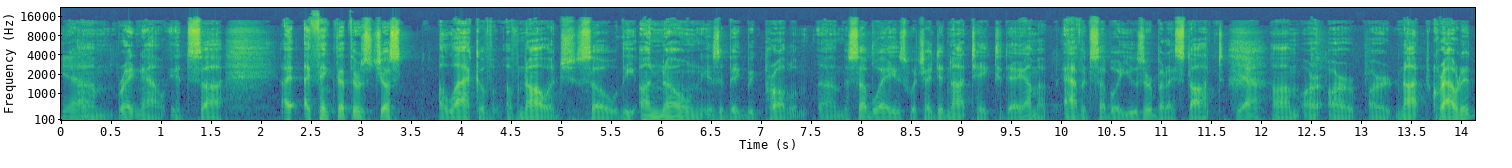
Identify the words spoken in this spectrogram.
Yeah. Um, right now, it's. Uh, I, I think that there's just a lack of, of knowledge. So the unknown is a big, big problem. Um, the subways, which I did not take today, I'm an avid subway user, but I stopped. Yeah. Um, are, are are not crowded.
